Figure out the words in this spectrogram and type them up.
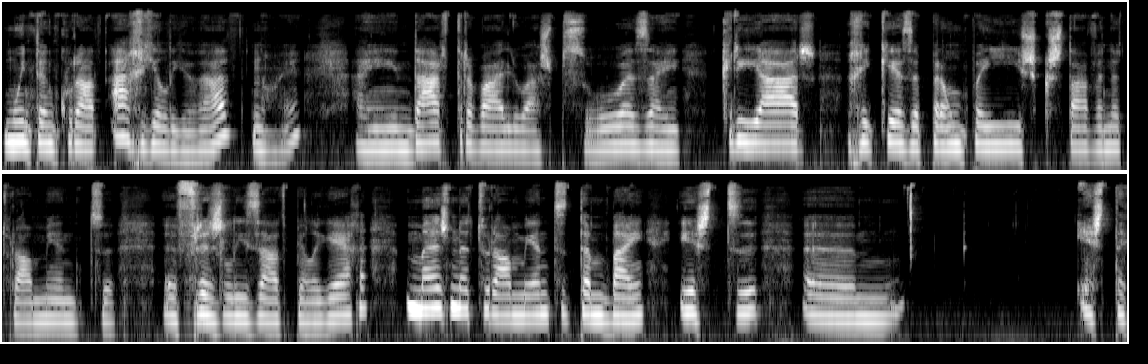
muito ancorado à realidade, não é? Em dar trabalho às pessoas, em criar riqueza para um país que estava naturalmente eh, fragilizado pela guerra, mas naturalmente também este. Hum, esta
